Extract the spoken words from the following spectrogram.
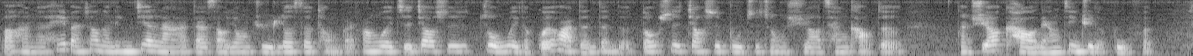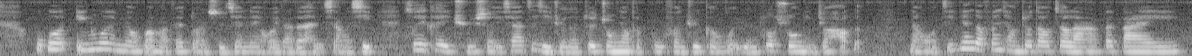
包含了黑板上的零件啦、打扫用具、垃圾桶摆放位置、教师座位的规划等等的，都是教室布置中需要参考的、嗯需要考量进去的部分。不过因为没有办法在短时间内回答的很详细，所以可以取舍一下自己觉得最重要的部分去跟委员做说明就好了。那我今天的分享就到这啦，拜拜。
